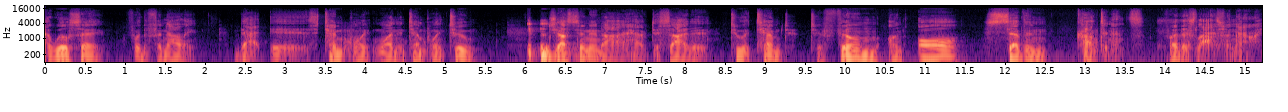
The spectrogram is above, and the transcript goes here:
I will say for the finale, that is 10.1 and 10.2. Justin and I have decided to attempt to film on all seven continents for this last finale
